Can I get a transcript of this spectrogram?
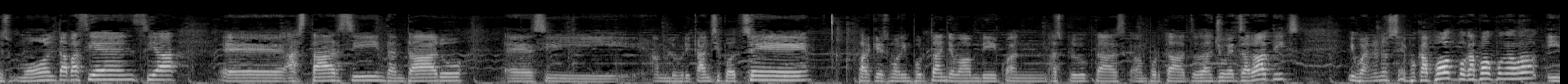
és molta paciència, eh, estar-s'hi, intentar-ho, eh, si amb lubricant si pot ser, perquè és molt important, ja ho vam dir quan els productes que van portar tots els joguets eròtics, i bueno, no sé, a poc a poc, a poc a poc, a poc a poc, i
